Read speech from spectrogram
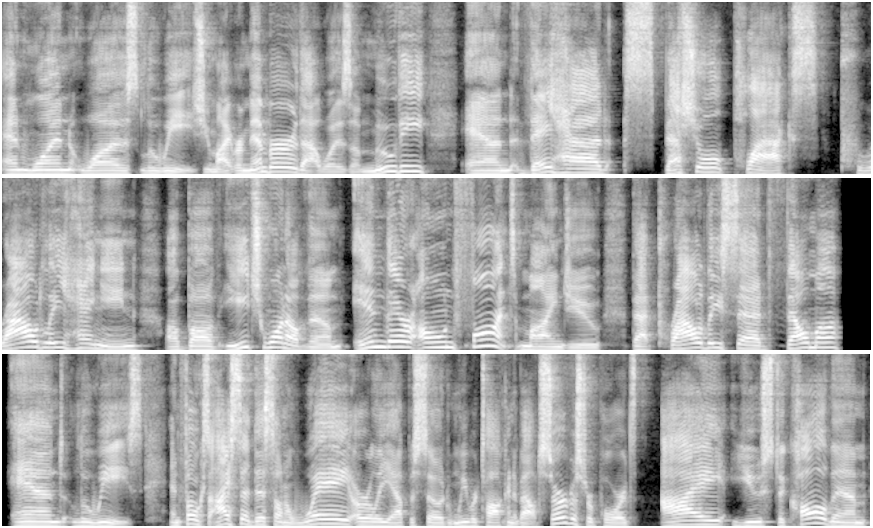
and one was Louise. You might remember that was a movie and they had special plaques proudly hanging above each one of them in their own font, mind you, that proudly said Thelma and Louise. And folks, I said this on a way early episode when we were talking about service reports. I used to call them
